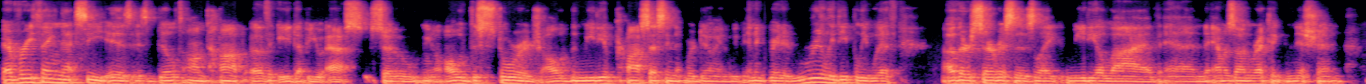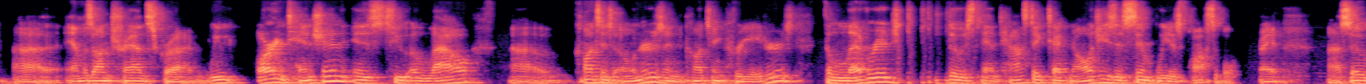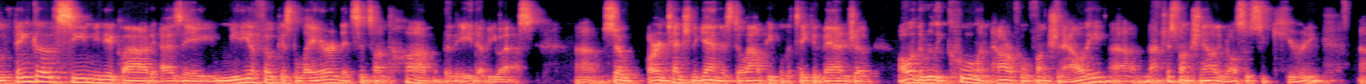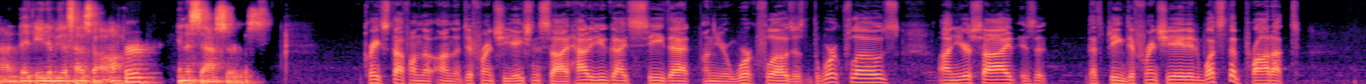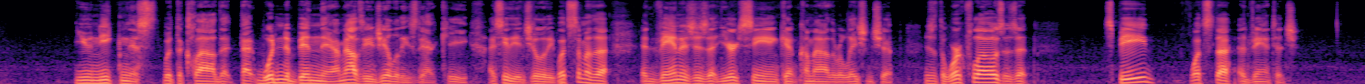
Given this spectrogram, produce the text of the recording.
Everything that Ci is is built on top of AWS. So you know, all of the storage, all of the media processing that we're doing, we've integrated really deeply with other services like MediaLive and Amazon Rekognition, uh, Amazon Transcribe. We our intention is to allow uh, content owners and content creators to leverage those fantastic technologies as simply as possible, right? Uh, so think of Ci Media Cloud as a media focused layer that sits on top of AWS. Um, so our intention again is to allow people to take advantage of all of the really cool and powerful functionality, uh, not just functionality, but also security uh, that AWS has to offer in a SaaS service. Great stuff on the on the differentiation side. How do you guys see that on your workflows? Is it the workflows on your side? Is it that's being differentiated? What's the product uniqueness with the cloud that, that wouldn't have been there? I mean, obviously agility is there, key. I see the agility. What's some of the advantages that you're seeing can come out of the relationship? Is it the workflows? Is it speed? What's the advantage?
